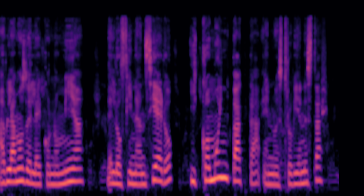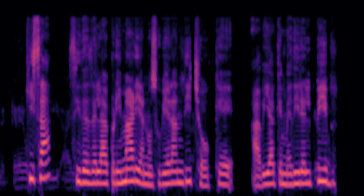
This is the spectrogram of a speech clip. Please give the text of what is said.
Hablamos de la economía, de lo financiero y cómo impacta en nuestro bienestar. Quizá si desde la primaria nos hubieran dicho que había que medir el PIB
